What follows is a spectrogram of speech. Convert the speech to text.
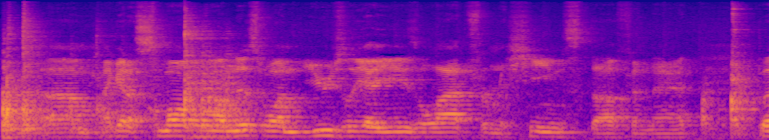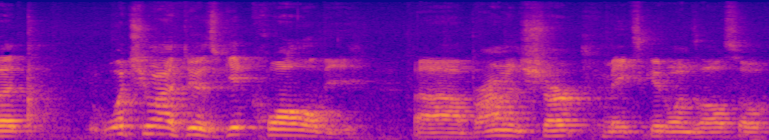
Um, I got a small one. This one, usually I use a lot for machine stuff and that. But what you want to do is get quality. Uh, Brown and Sharpe makes good ones also.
